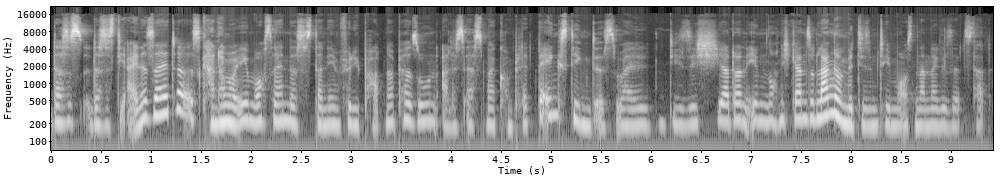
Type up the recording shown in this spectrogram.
das ist, das ist die eine Seite. Es kann aber eben auch sein, dass es dann eben für die Partnerperson alles erstmal komplett beängstigend ist, weil die sich ja dann eben noch nicht ganz so lange mit diesem Thema auseinandergesetzt hat.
